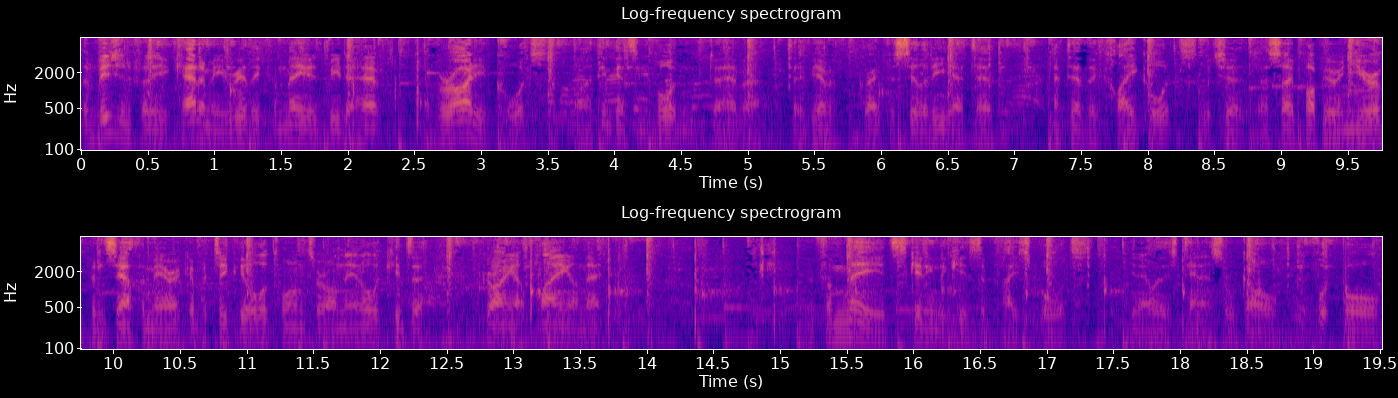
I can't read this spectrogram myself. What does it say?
the vision for the academy really for me would be to have a variety of courts. I think that's important to have a. To, if you have a great facility, you have to have, have to have the clay courts, which are, are, so popular in Europe and South America, particularly. All the tournaments are on there, and all the kids are growing up playing on that. And for me, it's getting the kids to play sports. You know, whether it's tennis or golf, or football.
